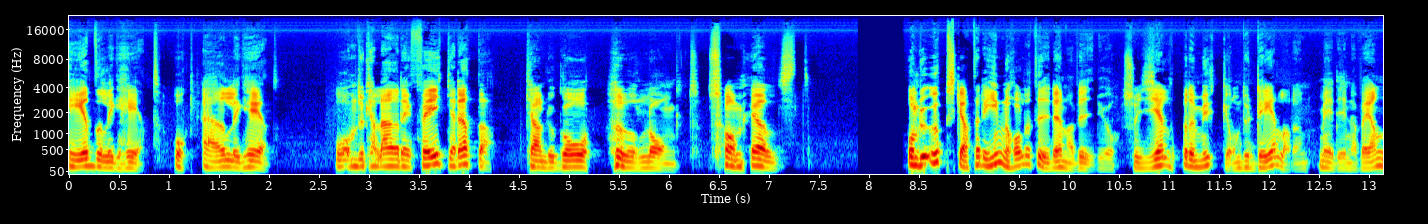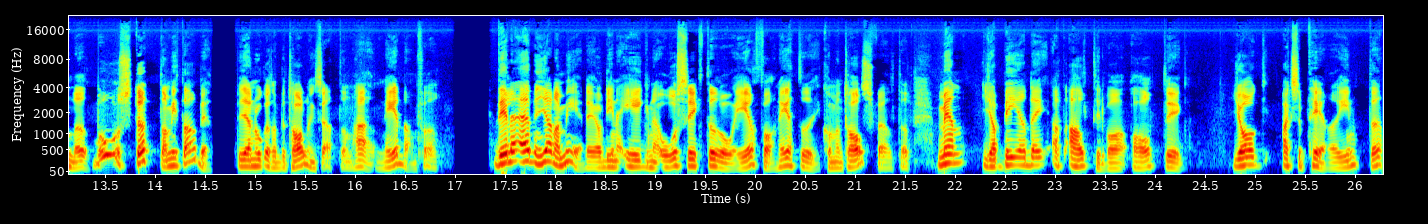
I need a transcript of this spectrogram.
hederlighet och ärlighet, och om du kan lära dig fejka detta kan du gå hur långt som helst. Om du uppskattade innehållet i denna video så hjälper det mycket om du delar den med dina vänner och stöttar mitt arbete via något av betalningssätten här nedanför. Dela även gärna med dig av dina egna åsikter och erfarenheter i kommentarsfältet, men jag ber dig att alltid vara artig. Jag accepterar inte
